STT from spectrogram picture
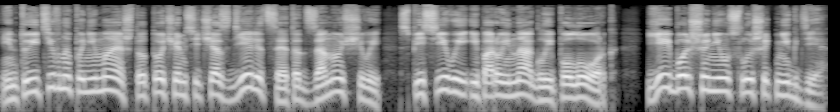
интуитивно понимая, что то, чем сейчас делится этот заносчивый, спесивый и порой наглый полуорг, ей больше не услышать нигде.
